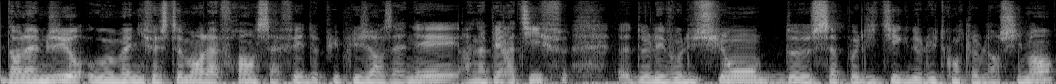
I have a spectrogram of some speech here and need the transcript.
Dans la mesure où manifestement la France a fait depuis plusieurs années un impératif de l'évolution de sa politique de lutte contre le blanchiment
